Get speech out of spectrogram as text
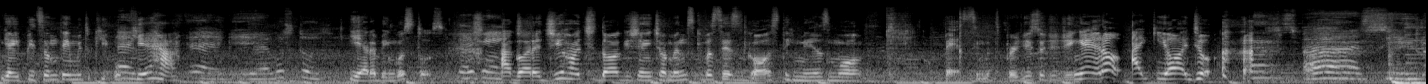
E aí pizza não tem muito que- o É. que errar. É, é gostoso. E era bem gostoso. Ô, gente. Agora, de hot dog, gente, ao menos que vocês gostem mesmo, ó. Péssimo desperdício de dinheiro. Ai, que ódio. Despacito.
